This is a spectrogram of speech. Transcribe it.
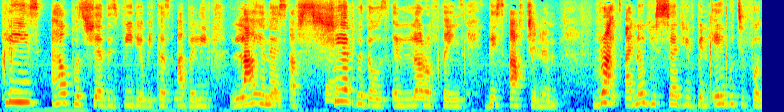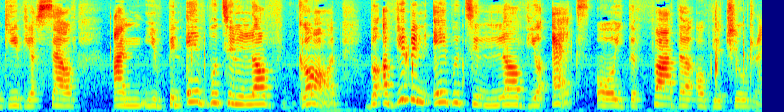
Please help us share this video because i believe lioness have shared with us a lot of things this afternoon. Right i know you said you've been able to forgive yourself and you've been able to love God, but have you been able to love your ex or the father of your children?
